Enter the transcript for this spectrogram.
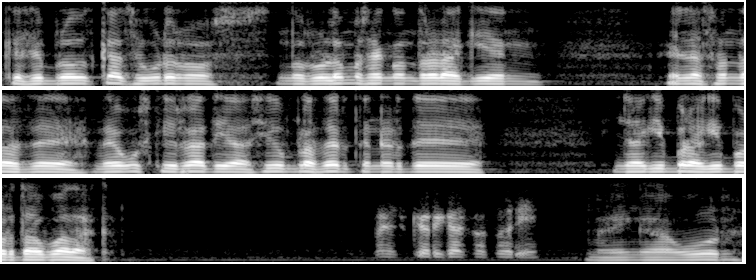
que se produzcan, seguro nos, nos volvemos a encontrar aquí en, en las ondas de, de Guski Ratia. Ha sido un placer tenerte Iñaki por aquí por Taupadak. Es que Zuri. Venga, Agur.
